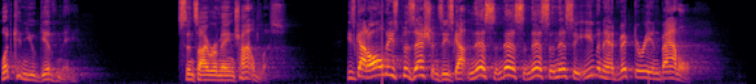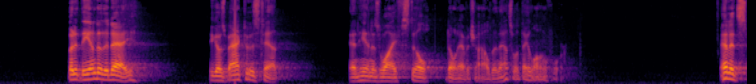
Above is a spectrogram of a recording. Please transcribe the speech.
what can you give me since I remain childless? He's got all these possessions. He's gotten this and this and this and this. He even had victory in battle. But at the end of the day, he goes back to his tent, and he and his wife still don't have a child, and that's what they long for. And it's,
